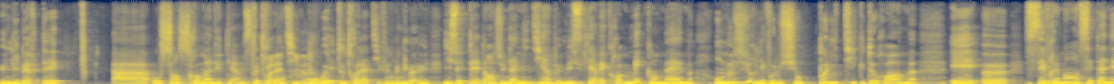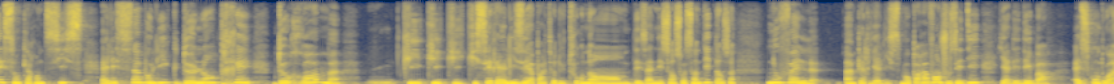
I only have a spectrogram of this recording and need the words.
une liberté au sens romain du terme. Toute relative. oui, toute relative. Ils étaient dans une amitié un peu musclée avec Rome, mais quand même, on mesure l'évolution politique de Rome, et euh, c'est vraiment cette année 146, elle est symbolique de l'entrée de Rome qui, qui, qui, qui s'est réalisée à partir du tournant des années 170 dans un nouvel impérialisme. Auparavant, je vous ai dit, il y a des débats est-ce qu'on doit,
